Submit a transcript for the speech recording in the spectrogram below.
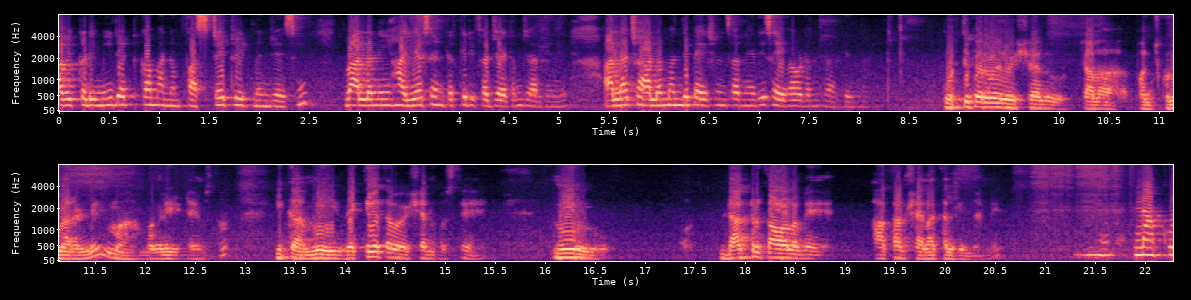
అవి ఇక్కడ ఇమీడియట్గా మనం ఫస్ట్ ట్రీట్మెంట్ చేసి వాళ్ళని హయ్యర్ సెంటర్కి రిఫర్ చేయడం జరిగింది. అలా చాలామంది పేషెంట్స్ అనేది సేవ్ అవ్వడం జరిగింది. వృత్తిపరమైన విషయాలు చాలా పంచుకున్నారండి మా మంగళగిరి టైమ్స్తో ఇక మీ వ్యక్తిగత విషయానికి వస్తే మీరు డాక్టర్ కావాలనే ఆకాంక్ష ఎలా కలిగిందండి? నాకు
